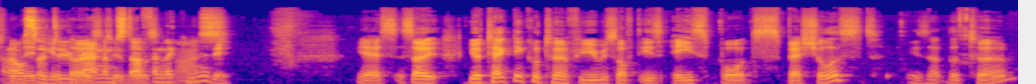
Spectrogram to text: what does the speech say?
And I also do random stuff in the. Nice. community. Yes. So your technical term for Ubisoft is esports specialist. Is that the term?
